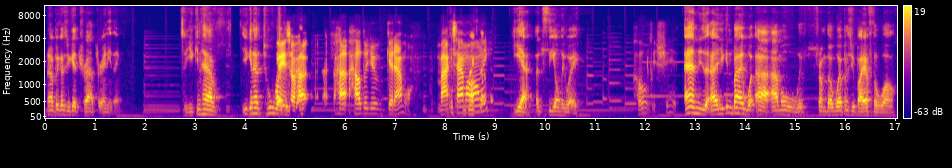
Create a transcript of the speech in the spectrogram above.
not because you get trapped or anything so you can have you can have two Wait, weapons so how, how how do you get ammo? Max ammo Max only? ammo. yeah that's the only way Holy shit. and uh, you can buy we- uh, ammo with from the weapons you buy off the wall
